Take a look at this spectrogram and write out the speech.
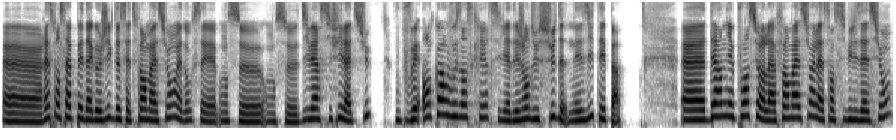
responsable pédagogique de cette formation, et donc on, se, on se diversifie là-dessus. Vous pouvez encore vous inscrire s'il y a des gens du Sud, n'hésitez pas. dernier point sur la formation et la sensibilisation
